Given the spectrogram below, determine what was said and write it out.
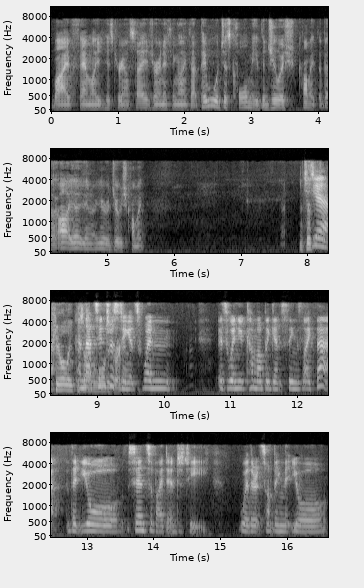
my family history on stage or anything like that, people would just call me the Jewish comic. They'd be like, "Oh yeah, you know, you're a Jewish comic." Just yeah. purely because and that's interesting. degree. It's when it's when you come up against things like that that your sense of identity, whether it's something that you're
